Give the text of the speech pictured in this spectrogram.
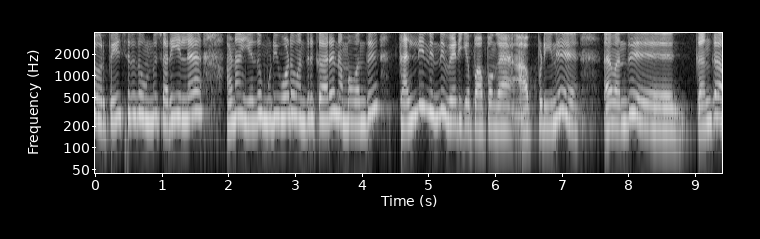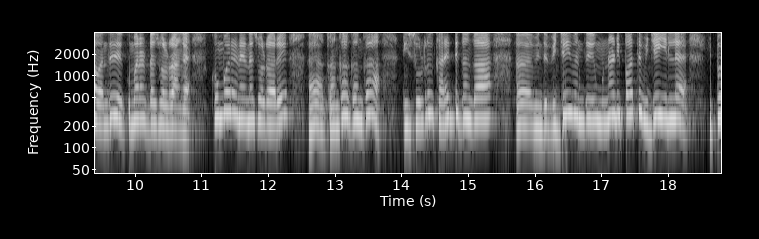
அவர் பேசுகிறது ஒன்றும் சரியில்லை. ஆனால் ஏதோ முடிவோடு வந்திருக்காரு. நம்ம வந்து தள்ளி நின்று வேடிக்கை பார்ப்போங்க. அப்படின்னு வந்து கங்கா வந்து குமரன்கிட்ட சொல்கிறாங்க குமரன் என்ன சொல்கிறாரு கங்கா கங்கா நீ சொல்கிறது கரெக்டு கங்கா. இந்த விஜய் வந்து முன்னாடி பார்த்த விஜய் இல்லை. இப்போ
